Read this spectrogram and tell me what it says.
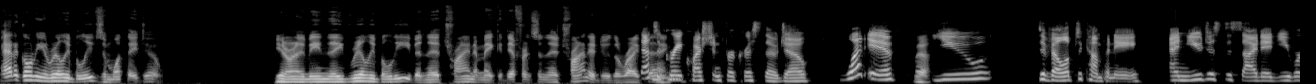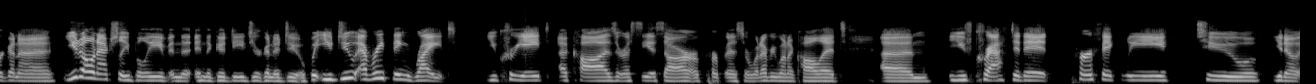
Patagonia really believes in what they do. You know what I mean? They really believe and they're trying to make a difference and they're trying to do the right That's thing. a great question for Chris though, Joe. What if yeah. you developed a company and you just decided you were gonna you don't actually believe in the in the good deeds you're gonna do, but you do everything right. You create a cause or a CSR or purpose or whatever you want to call it. Um, you've crafted it perfectly to you know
